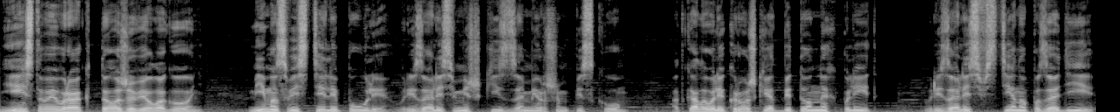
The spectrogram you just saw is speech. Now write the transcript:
Неистовый враг тоже вел огонь. Мимо свистели пули, врезались в мешки с замерзшим песком. Откалывали крошки от бетонных плит, врезались в стену позади.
